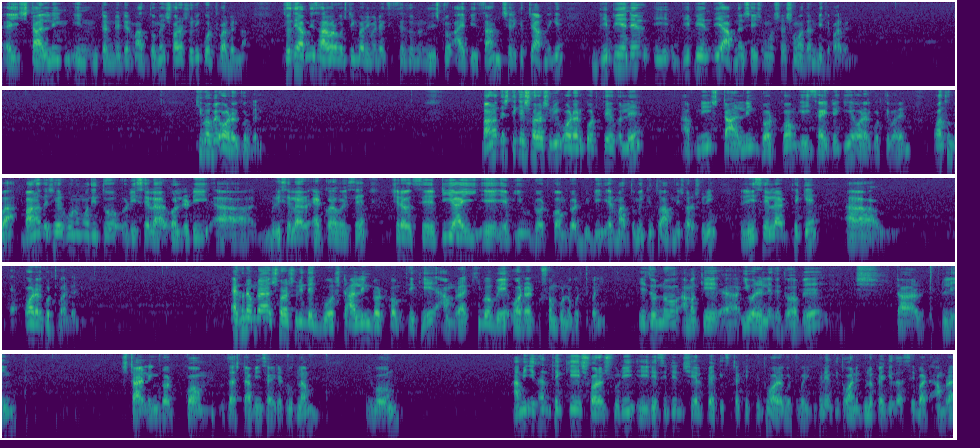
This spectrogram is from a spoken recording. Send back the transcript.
এই স্টার্লিং ইন্টারনেটের মাধ্যমে সরাসরি করতে পারবেন না। যদি আপনি সার্ভার হোস্টিং বা রিমোট অ্যাক্সেসের জন্য নির্দিষ্ট আইপি চান, সেক্ষেত্রে আপনাকে ভিপিএন এর ভিপিএন দিয়ে আপনার সেই সমস্যার সমাধান নিতে পারবেন। কীভাবে অর্ডার করবেন? বাংলাদেশ থেকে সরাসরি অর্ডার করতে হলে আপনি স্টারলিং ডট কম এই সাইটে গিয়ে অর্ডার করতে পারেন। অথবা বাংলাদেশের অনুমোদিত রিসেলার অলরেডি রিসেলার অ্যাড করা হয়েছে, সেটা হচ্ছে ডিআইএএমইউ ডট কম ডট বিডি এর মাধ্যমে কিন্তু আপনি সরাসরি রিসেলার থেকে অর্ডার করতে পারবেন। এখন আমরা সরাসরি দেখব স্টারলিং ডট কম থেকে আমরা কীভাবে অর্ডার সম্পূর্ণ করতে পারি। এই জন্য আমাকে ইউআরএল এ যেতে হবে starling starling dot com just আমি সাইটে ঢুকলাম এবং আমি এখান থেকে সরাসরি এই রেসিডেন্সিয়াল প্যাকেজটাকে কিন্তু অর্ডার করতে পারি। এখানে কিন্তু অনেকগুলো প্যাকেজ আছে বাট আমরা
